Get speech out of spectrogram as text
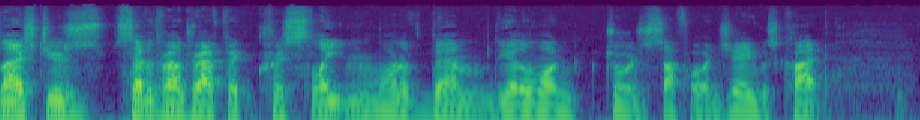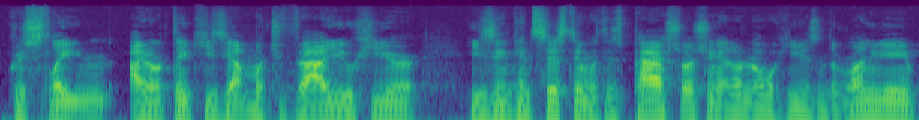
last year's seventh round draft pick, Chris Slayton, one of them. The other one, George Asafo-Adjei, was cut. Chris Slayton, I don't think he's got much value here. He's inconsistent with his pass rushing. I don't know what he is in the run game.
